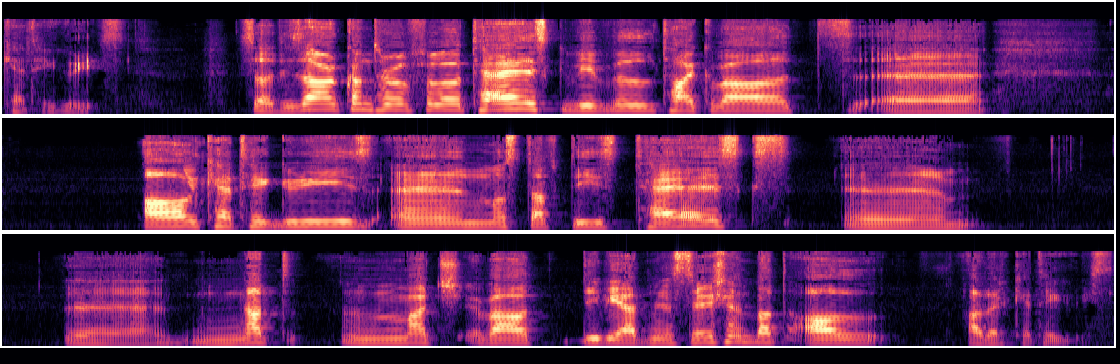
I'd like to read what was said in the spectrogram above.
categories. So these are control flow tasks. We will talk about uh, all categories and most of these tasks. Um, uh, not much about DB administration, but all other categories.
